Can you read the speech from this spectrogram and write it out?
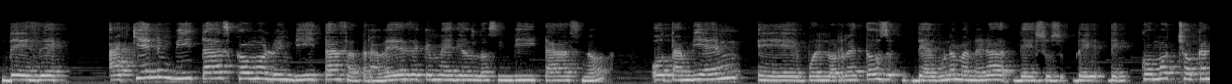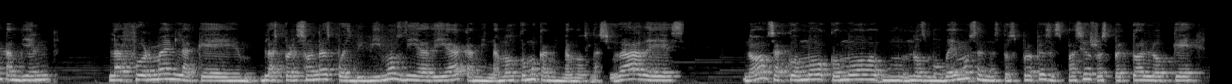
Desde a quién invitas, cómo lo invitas, a través de qué medios los invitas, ¿no? o también eh, pues los retos de alguna manera de, sus, de, cómo chocan también la forma en la que las personas pues vivimos día a día, caminamos, cómo caminamos las ciudades, ¿no? O sea, cómo, cómo nos movemos en nuestros propios espacios respecto a lo que,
